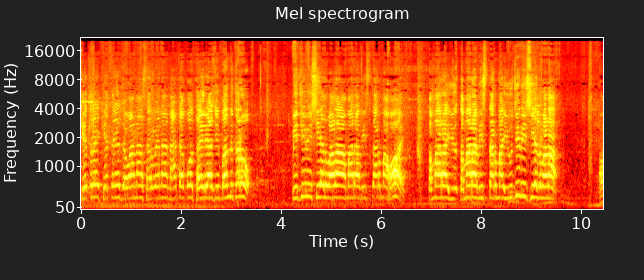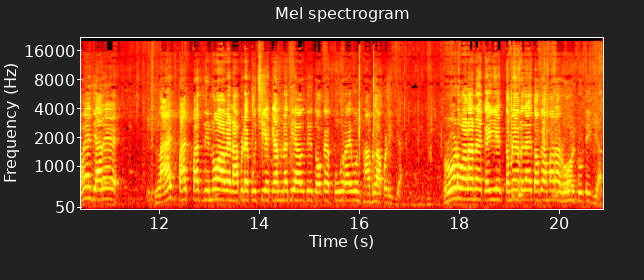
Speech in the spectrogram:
ખેતરે ખેતરે જવાના સર્વેના નાટકો થઈ રહ્યા છે, બંધ કરો. પીજીવીસીએલ વાળા અમારા વિસ્તારમાં હોય, તમારા તમારા વિસ્તારમાં યુજીવીસીએલ વાળા હવે જ્યારે લાઈટ પાંચ પાંચની નો આવે ને આપણે પૂછીએ કેમ નથી આવતી, તો કે પૂર આવ્યું થાંભલા પડી ગયા. રોડ વાળાને કહીએ તમે બધા તો કે અમારા રોડ તૂટી ગયા.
